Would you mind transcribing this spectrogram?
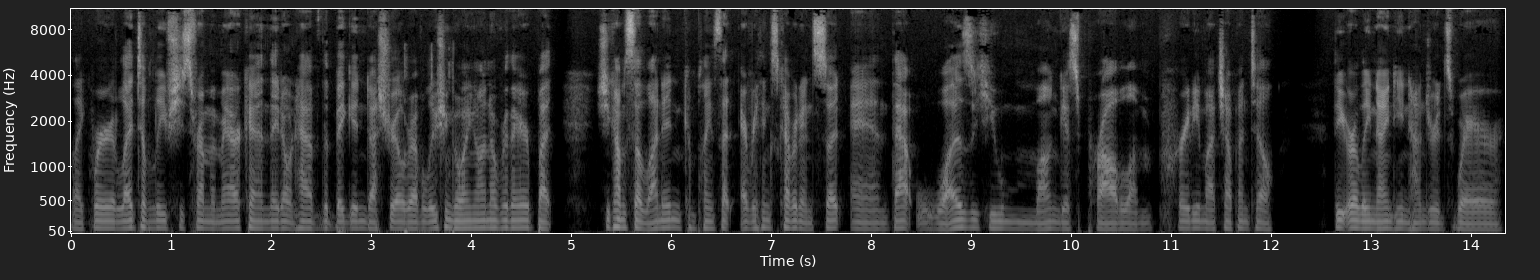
Like we're led to believe she's from America and they don't have the big industrial revolution going on over there, but she comes to London complains that everything's covered in soot and that was a humongous problem pretty much up until the early 1900s where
